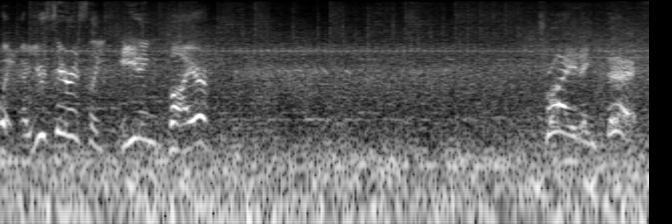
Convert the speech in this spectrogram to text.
Wait, are you seriously eating fire? Try eating this!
